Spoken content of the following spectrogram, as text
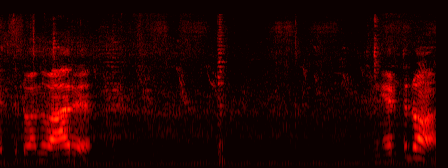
எடுத்துட்டு வந்து வாரு. எடுத்துட்டோம்.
